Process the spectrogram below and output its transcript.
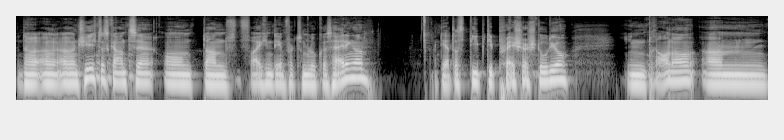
Dann äh, arrangiere ich das Ganze und dann fahre ich in dem Fall zum Lukas Heidinger. Der hat das Deep Pressure Studio in Braunau. Ähm,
